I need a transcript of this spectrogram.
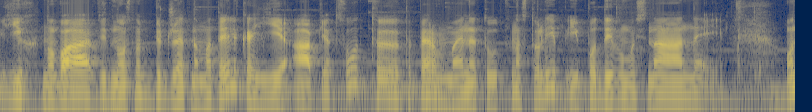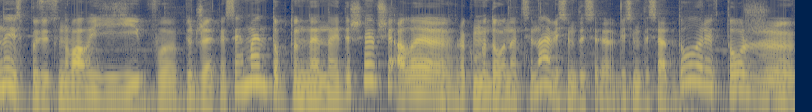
їх нова відносно бюджетна моделька є А500. е, Тепер в мене тут на столі і подивимось на неї. Вони спозиціонували її в бюджетний сегмент, тобто не найдешевші, але рекомендована ціна 80, 80 доларів. Тож е,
